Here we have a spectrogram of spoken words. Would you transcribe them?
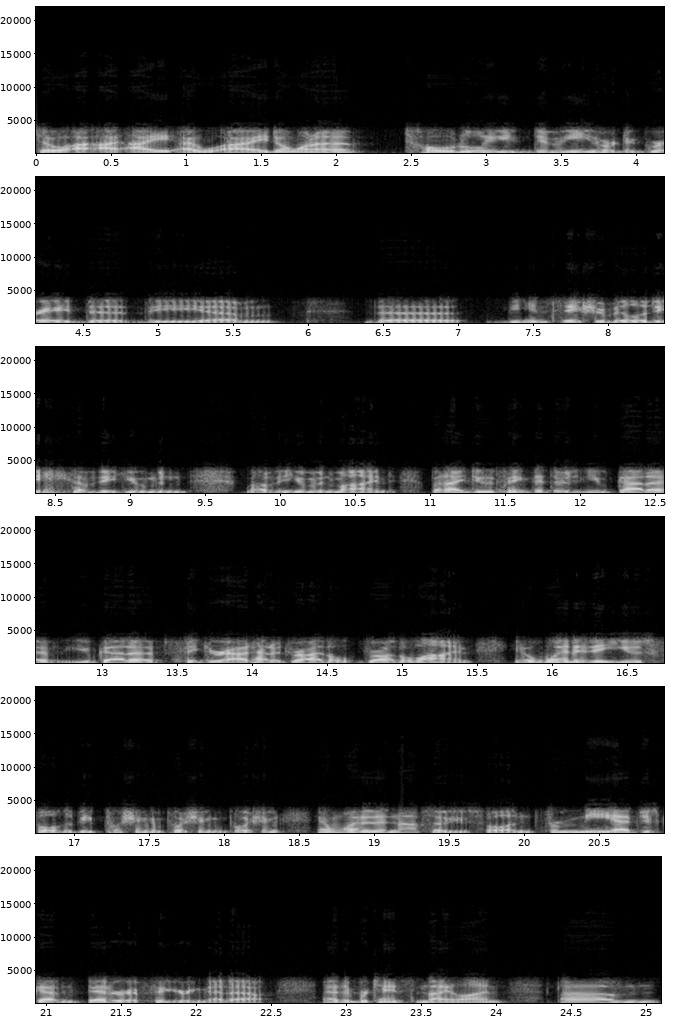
so I I I, I don't want to totally demean or degrade the the um, the the insatiability of the human of the human mind. But I do think that there's you've got to you've got to figure out how to draw the draw the line. You know, when is it useful to be pushing and pushing and pushing, and when is it not so useful? And for me, I've just gotten better at figuring that out. As it pertains to Nightline, um,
